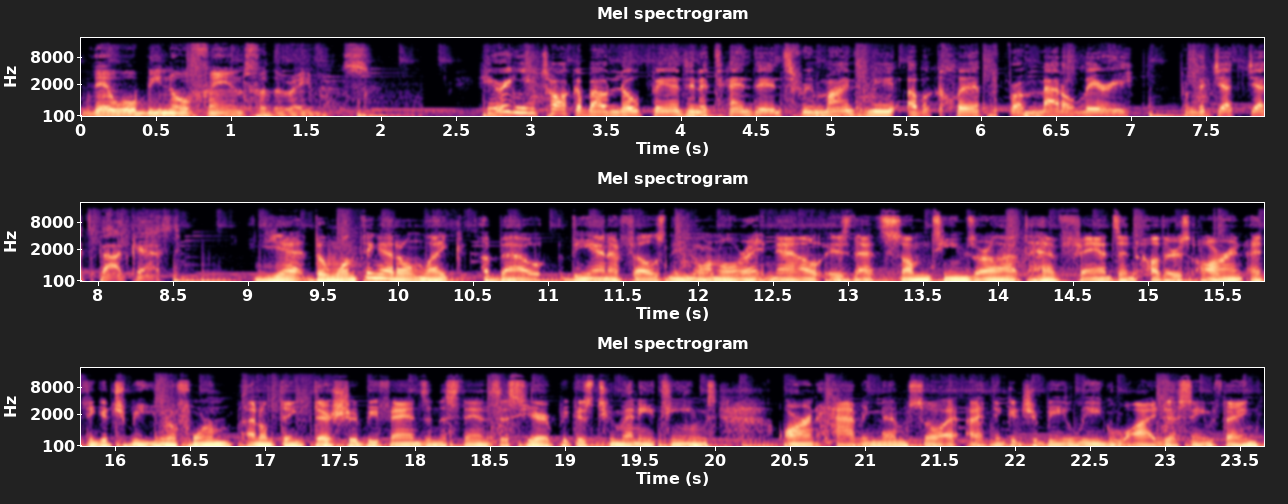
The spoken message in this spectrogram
there will be no fans for the Ravens. Hearing you talk about no fans in attendance reminds me of a clip from Matt O'Leary from the Jets Jets podcast. Yeah, the one thing I don't like about the NFL's new normal right now is that some teams are allowed to have fans and others aren't. I think it should be uniform. I don't think there should be fans in the stands this year because too many teams aren't having them. So I, I think it should be league wide the same thing.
